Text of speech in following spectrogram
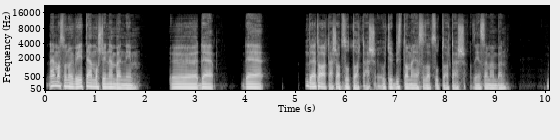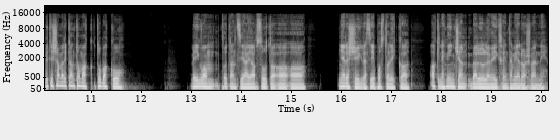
nem azt mondom, hogy vétel, most én nem venném. De, de, de tartás, abszolút tartás. Úgyhogy Bristol Myers az abszolút tartás az én szememben. British American Tobacco még van potenciálja abszolút a, a nyereségre, szép osztalékkal. Akinek nincsen belőle, még szerintem érdemes venni.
